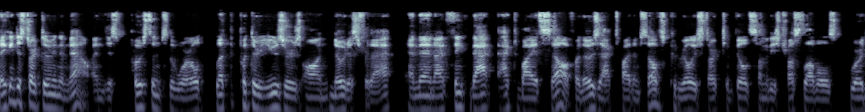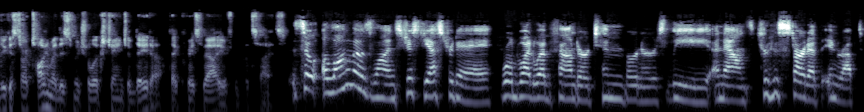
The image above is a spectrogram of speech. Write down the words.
They can just start doing them now and just post them to the world, let put their users on notice for that. And then I think that act by itself or those acts by themselves could really start to build some of these trust levels where you can start talking about this mutual exchange of data that creates value for both sides. So along those lines, just yesterday, World Wide Web founder Tim Berners-Lee announced through his startup Inrupt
